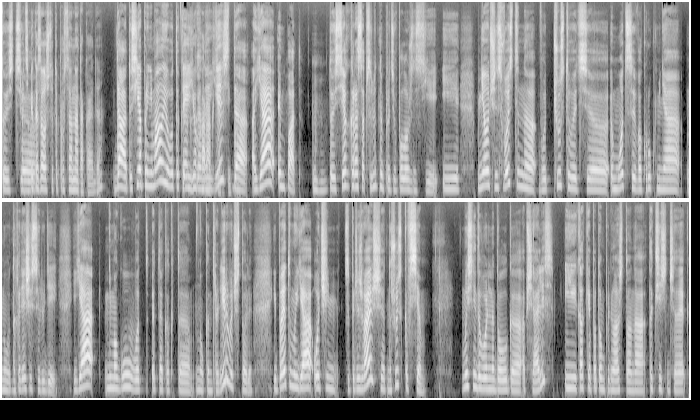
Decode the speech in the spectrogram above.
То есть... А тебе э, казалось, что это просто она такая, да? Да, то есть я принимала ее вот такая, её как она есть, типа. да, а я эмпат. Мгм. То есть я как раз абсолютно противоположность ей. И мне очень свойственно вот чувствовать э, эмоции вокруг меня, ну, вот находящихся людей. И я не могу вот это как-то, ну, контролировать, что ли. И поэтому я очень сопереживающе отношусь ко всем. Мы с ней довольно долго общались. И как я потом поняла, что она токсичный человек,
